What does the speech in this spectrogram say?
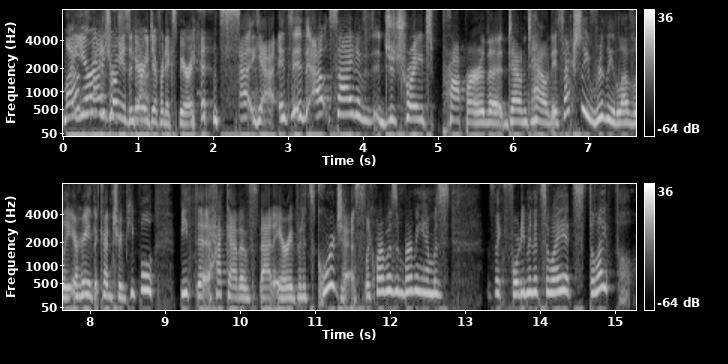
my year in Detroit is a very yeah. different experience. Uh, yeah, it's, it's outside of Detroit proper, the downtown. It's actually a really lovely area of the country. People beat the heck out of that area, but it's gorgeous. Like where I was in Birmingham was it was like 40 minutes away. It's delightful.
